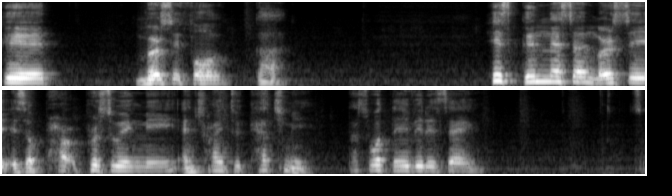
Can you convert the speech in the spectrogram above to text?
good, merciful God. His goodness and mercy is pursuing me and trying to catch me. That's what David is saying. So,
